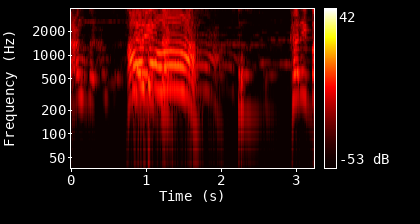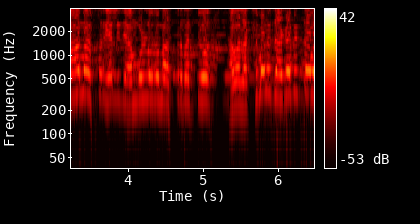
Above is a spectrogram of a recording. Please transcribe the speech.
ನಂದು ಖರಿ ಬಾ ಮಾಸ್ತರ್ ಎಲ್ಲಿದೆ? ಅಂಬಳ್ಳೂರು ಮಾಸ್ತರ್ ಬರ್ತೀವೋ? ಅವ ಲಕ್ಷ್ಮಣ ಜಾಗ ಬಿಟ್ಟವ.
